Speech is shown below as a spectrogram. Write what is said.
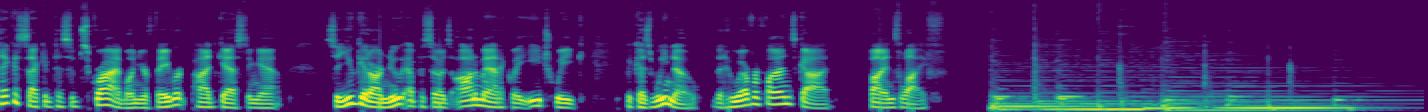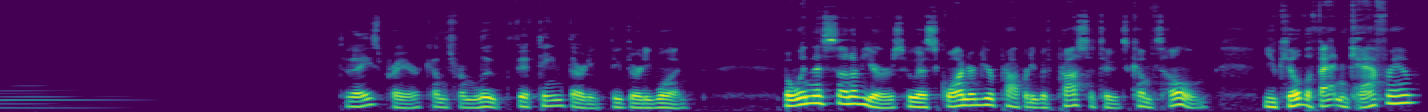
take a second to subscribe on your favorite podcasting app so you get our new episodes automatically each week because we know that whoever finds God finds life. Today's prayer comes from Luke 15:30 through 31. But when this son of yours who has squandered your property with prostitutes comes home, you kill the fattened calf for him?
